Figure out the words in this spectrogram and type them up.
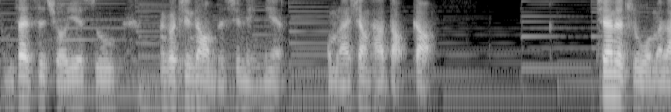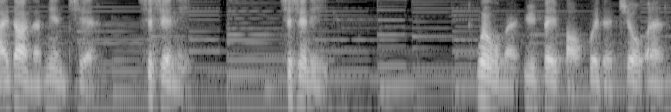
我们再次求耶稣能够进到我们的心里面，我们来向他祷告。亲爱的主，我们来到你的面前，谢谢你，谢谢你为我们预备宝贵的救恩，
